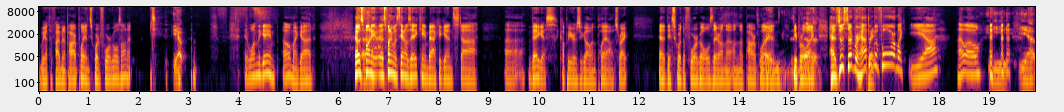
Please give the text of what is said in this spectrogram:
we got the five minute power play and scored four goals on it. Yep, and won the game. Oh my god, that was funny. Uh, it was funny when San Jose came back against uh, uh, Vegas a couple years ago in the playoffs, right? Uh, they scored the four goals there on the on the power play, right. and people are like, "Has this ever happened right. before?" I'm like, "Yeah, hello." yep,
